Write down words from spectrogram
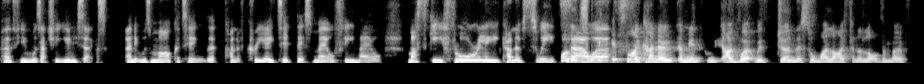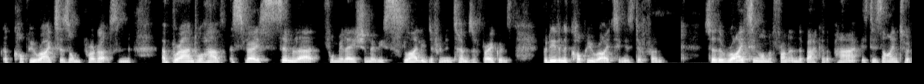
perfume was actually unisex. And it was marketing that kind of created this male mm. female, musky, florally, kind of sweet, Well, it's sour. like, it's like I know. I mean, I've worked with journalists all my life, and a lot of them are, are copywriters on products. And a brand will have a very similar formulation, maybe slightly different in terms of fragrance, but even the copywriting is different. So the writing on the front and the back of the pack is designed to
